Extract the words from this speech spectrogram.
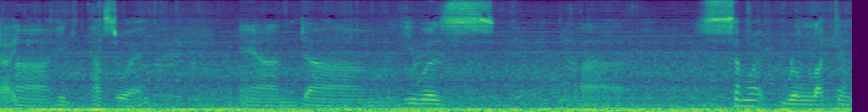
uh, he passed away, and um, he was uh, somewhat reluctant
